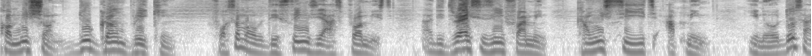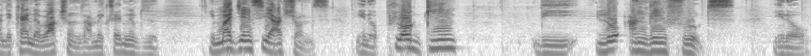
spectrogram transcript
commission, do groundbreaking for some of these things he has promised? Uh, the dry season farming, can we see it happening? You know, those are the kind of actions I'm expecting them to do. Emergency actions, you know, plugging the low hanging fruits, you know,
